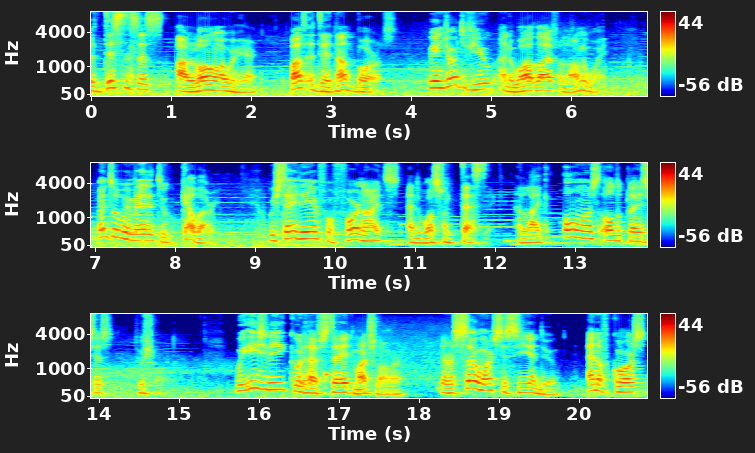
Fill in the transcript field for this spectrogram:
The distances are long over here, but it did not bore us. We enjoyed the view and the wildlife along the way, until we made it to Kalbarri. We stayed here for four nights and it was fantastic, and like almost all the places, too short. We easily could have stayed much longer. There is so much to see and do. And of course,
